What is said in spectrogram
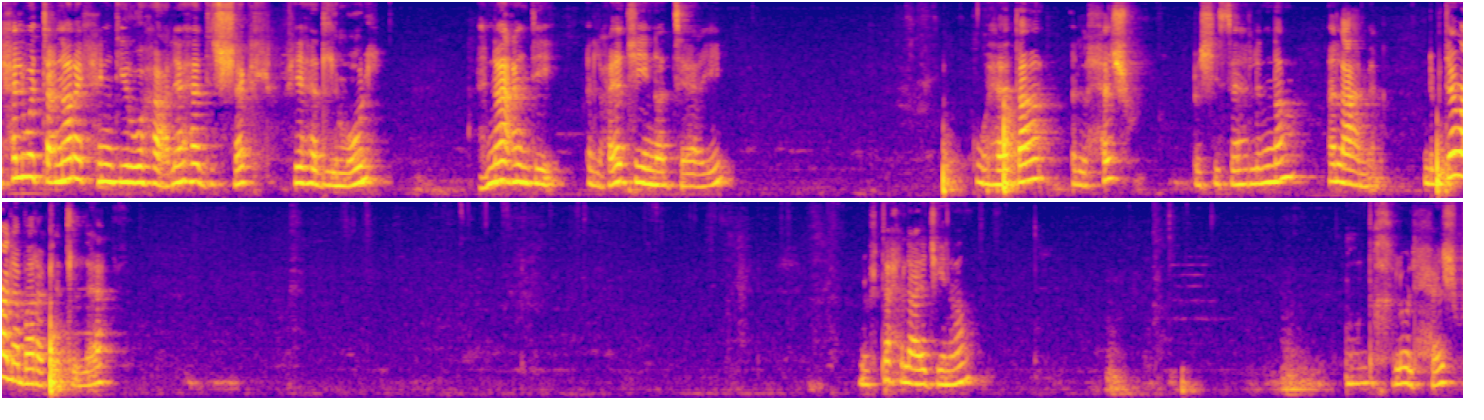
الحلوة تاعنا رايحين نديروها على هذا الشكل في هذا المول. هنا عندي العجينة تاعي. وهذا الحشو باش يسهل لنا. العمل. نبداو على بركة الله. نفتح العجينة. وندخلو الحشو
